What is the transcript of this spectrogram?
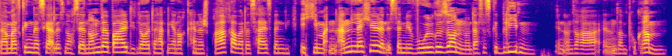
Damals ging das ja alles noch sehr nonverbal. Die Leute hatten ja noch keine Sprache, aber das heißt, wenn ich jemanden anlächle, dann ist er mir wohlgesonnen und das ist geblieben in unserer in unserem Programm.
